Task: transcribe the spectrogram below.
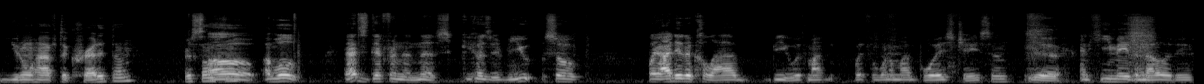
you don't have to credit them, or something. Oh, uh, well, that's different than this because if you so, like I did a collab beat with my with one of my boys, Jason, Yeah. and he made the melody.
